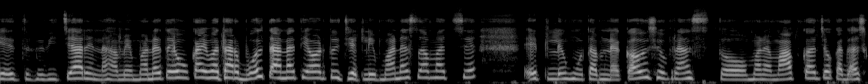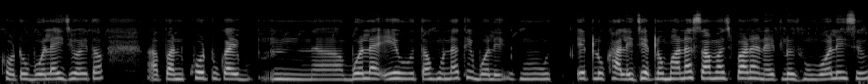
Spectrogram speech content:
એ જ વિચારીને અમે. મને તો એવું કાંઈ વધારે બોલતા નથી આવડતું, જેટલી મને સમજ છે એટલી હું તમને કહું છું ફ્રેન્ડ્સ તો મને માફ કરજો, કદાચ ખોટું બોલાઈ જ હોય તો. પણ ખોટું કાંઈ બોલાય એવું તો હું નથી બોલી, હું એટલું ખાલી જેટલું મને સમજ પડે ને એટલું જ હું બોલીશું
